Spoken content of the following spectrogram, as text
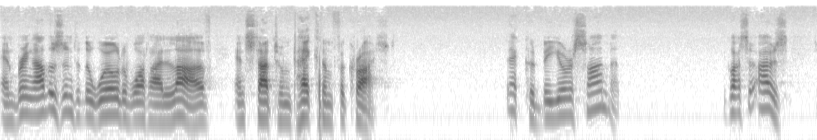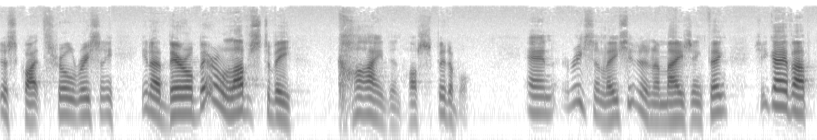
and bring others into the world of what I love and start to impact them for Christ? That could be your assignment. I was just quite thrilled recently. You know, Beryl, Beryl loves to be kind and hospitable. And recently, she did an amazing thing. She gave up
